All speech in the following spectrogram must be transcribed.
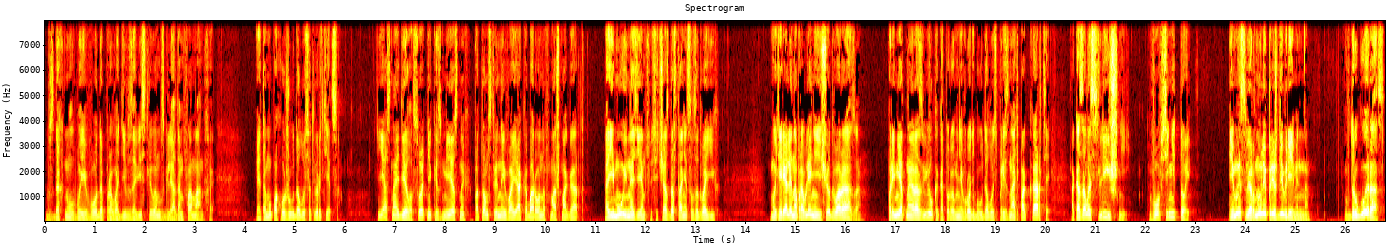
вздохнул воевода, проводив завистливым взглядом Фоманха. Этому, похоже, удалось отвертеться. Ясное дело, сотник из местных, потомственный вояк оборонов Машмагард. А ему, иноземцу, сейчас достанется за двоих. Мы теряли направление еще два раза. Приметная развилка, которую мне вроде бы удалось признать по карте, оказалась лишней, вовсе не той. И мы свернули преждевременно. В другой раз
